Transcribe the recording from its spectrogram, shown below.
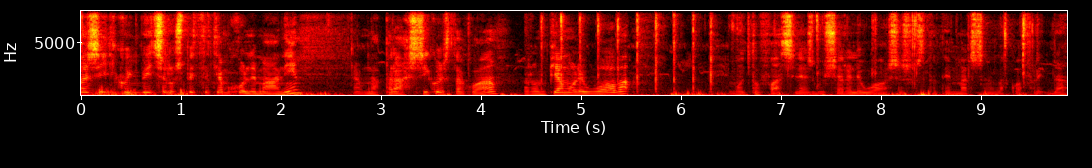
Basilico invece lo spezzettiamo con le mani. È una prassi questa qua. Rompiamo le uova. È molto facile sgusciare le uova se sono state immerse nell'acqua fredda.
